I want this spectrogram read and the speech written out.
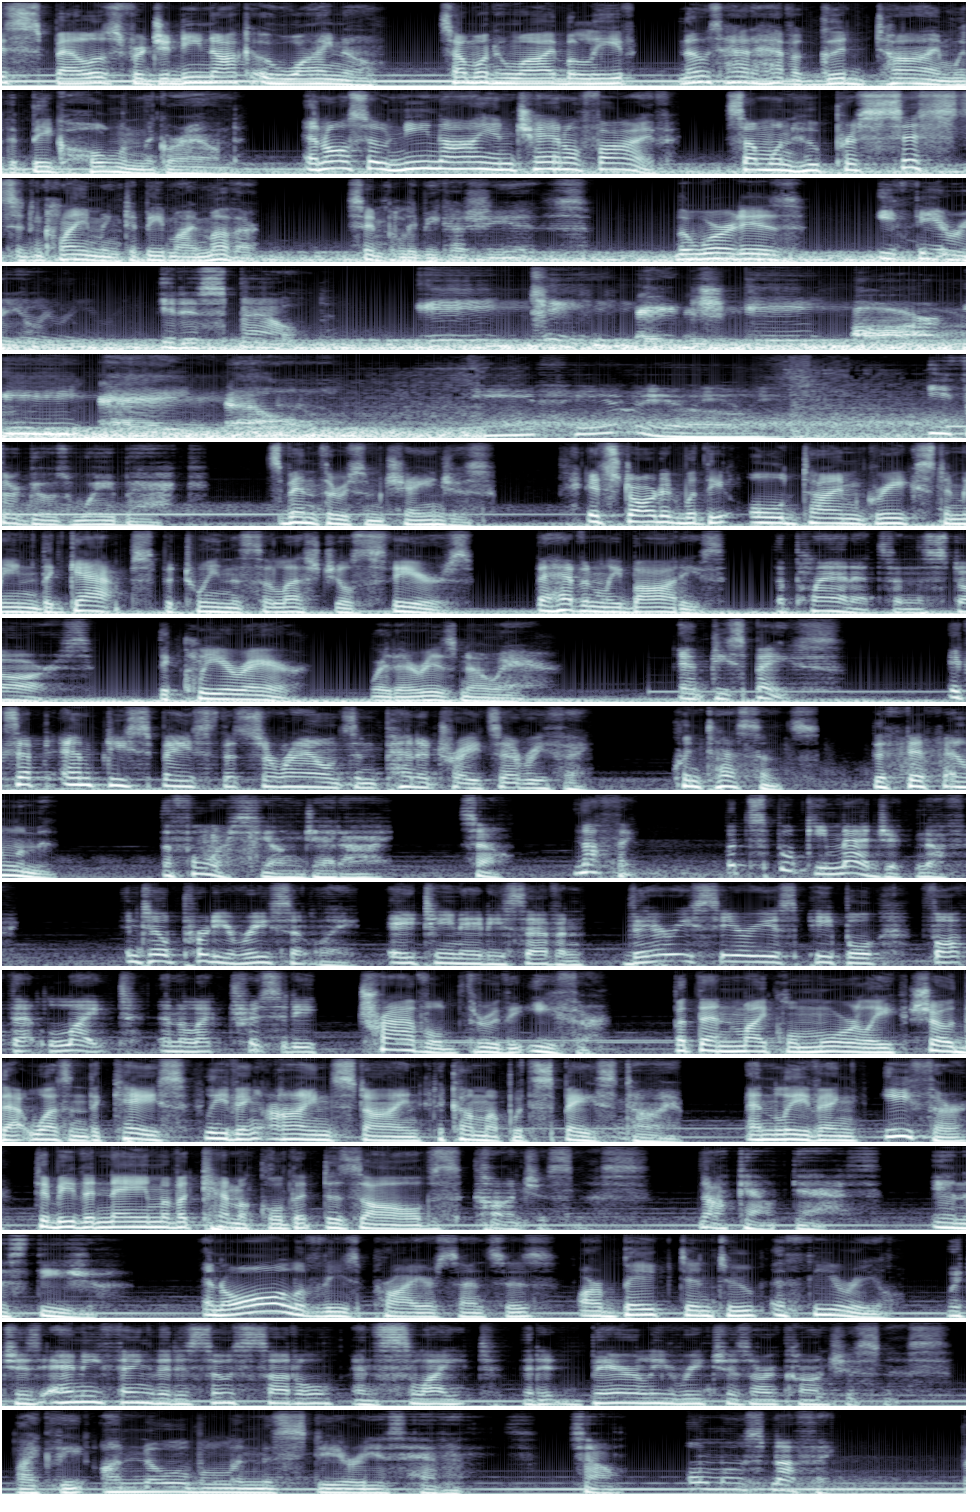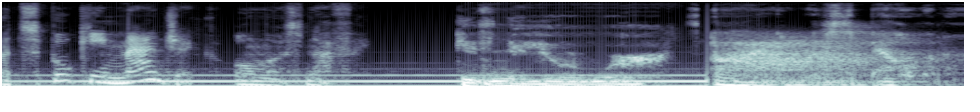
This spell is for Janinok Uwaino, someone who I believe knows how to have a good time with a big hole in the ground. And also Ninai in Channel 5, someone who persists in claiming to be my mother, simply because she is. The word is ethereal. It is spelled E T H E R E A L. Ethereal. Ether goes way back. It's been through some changes. It started with the old time Greeks to mean the gaps between the celestial spheres, the heavenly bodies, the planets and the stars, the clear air where there is no air. Empty space. Except empty space that surrounds and penetrates everything. Quintessence, the fifth element, the Force, young Jedi. So, nothing. But spooky magic, nothing. Until pretty recently, 1887, very serious people thought that light and electricity traveled through the ether. But then Michelson Morley showed that wasn't the case, leaving Einstein to come up with space time, and leaving ether to be the name of a chemical that dissolves consciousness. Knockout gas, anesthesia. And all of these prior senses are baked into ethereal, which is anything that is so subtle and slight that it barely reaches our consciousness, like the unknowable and mysterious heavens. So, almost nothing. But spooky magic, almost nothing. Give me your words. I will spell them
